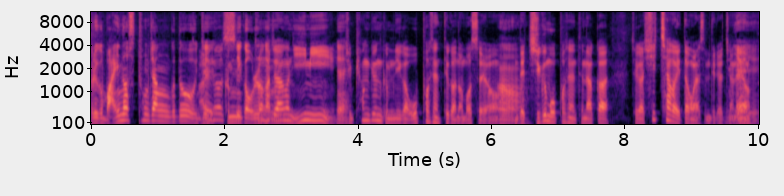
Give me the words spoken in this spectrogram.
그리고 마이너스 통장도 이제 마이너스 금리가 올라가는 통장은 이미 예. 지금 평균 금리가 5%가 넘었어요. 어. 근데 지금 5%는 아까 제가 시차가 있다고 말씀드렸잖아요. 예, 예.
